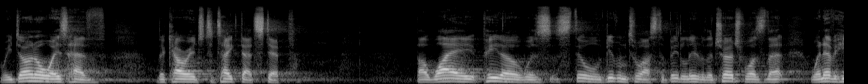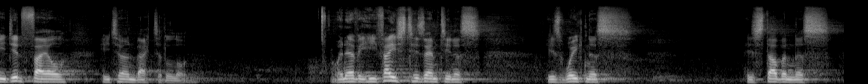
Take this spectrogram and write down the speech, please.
We don't always have the courage to take that step. But why Peter was still given to us to be the leader of the church was that whenever he did fail, he turned back to the Lord. Whenever he faced his emptiness, his weakness, his stubbornness,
